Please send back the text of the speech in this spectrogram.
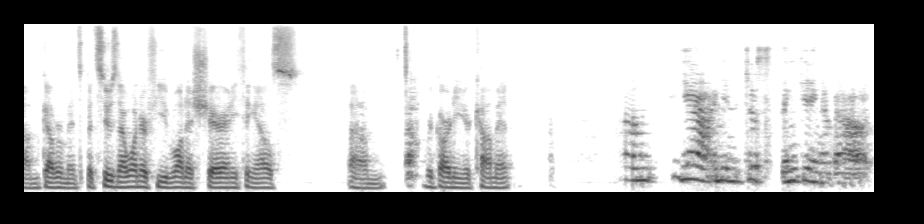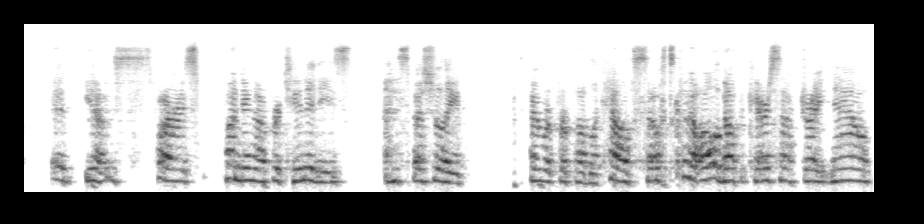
um, governments. But Susan, I wonder if you want to share anything else um, regarding your comment. Um, yeah, I mean, just thinking about it, you know, as far as funding opportunities, especially I work for public health, so it's kind of all about the CARES Act right now.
